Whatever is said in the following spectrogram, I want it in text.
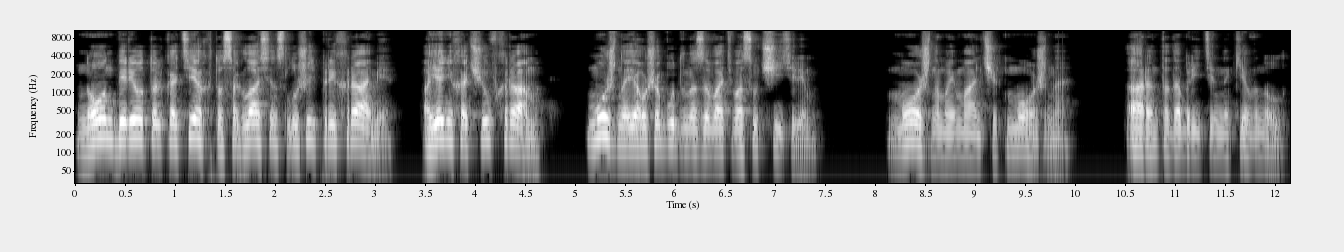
но он берет только тех, кто согласен служить при храме. А я не хочу в храм. Можно я уже буду называть вас учителем?» «Можно, мой мальчик, можно», – Арент одобрительно кивнул.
